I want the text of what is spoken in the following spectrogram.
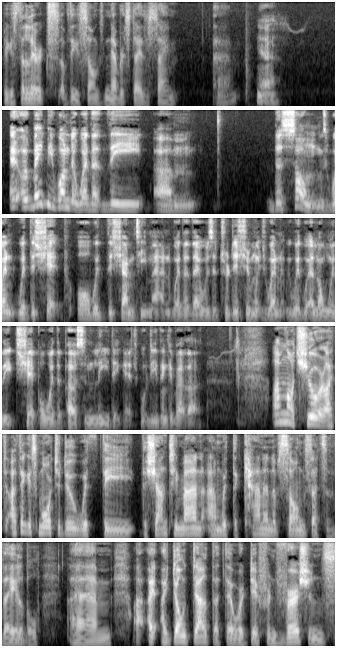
because the lyrics of these songs never stay the same. Um, yeah, it, made me wonder whether the um, the songs went with the ship or with the shanty man. Whether there was a tradition which went with, along with each ship or with the person leading it. What do you think about that? I'm not sure. I, th- I think it's more to do with the the shanty man and with the canon of songs that's available. Um, I, I don't doubt that there were different versions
